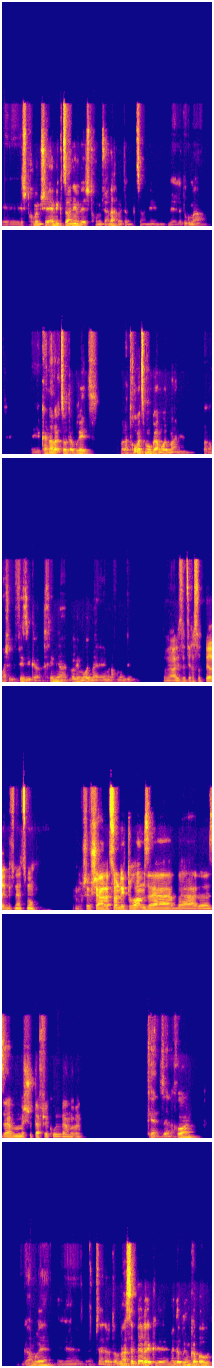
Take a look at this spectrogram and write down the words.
אה, יש תחומים שהם מקצוענים ויש תחומים שאנחנו יותר מקצוענים, לדוגמה, כנ"ל ארצות הברית, אבל התחום עצמו הוא גם מאוד מעניין, ברמה של פיזיקה וכימיה, דברים מאוד מעניינים אנחנו לומדים. נראה לי זה צריך לעשות פרק בפני עצמו. אני חושב שהרצון לתרום זה, זה המשותף לכולם אבל. כן, זה נכון, לגמרי. בסדר, טוב, נעשה פרק, מדברים כבאות.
